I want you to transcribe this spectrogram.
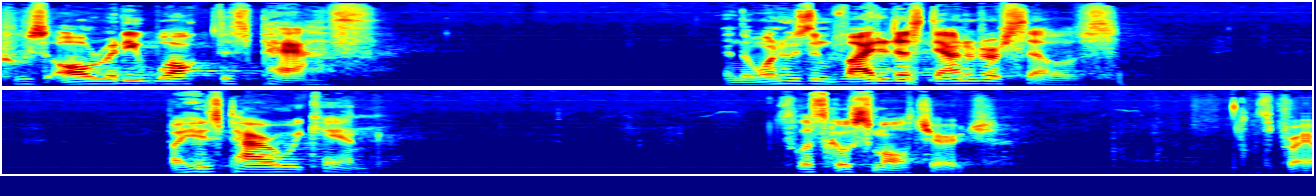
who's already walked this path and the one who's invited us down it ourselves. By his power, we can. So let's go small, church. Let's pray.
